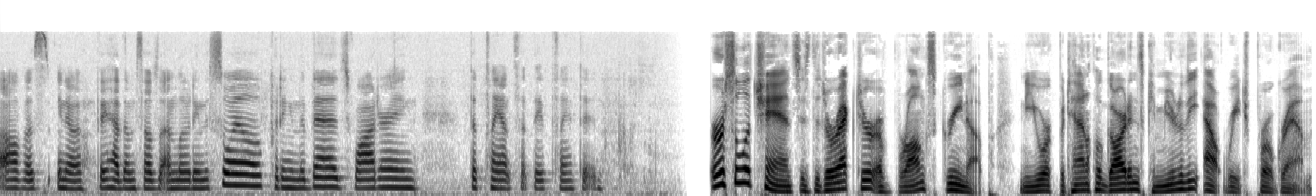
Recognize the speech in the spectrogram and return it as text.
All of us, you know, they had themselves unloading the soil, putting in the beds, watering the plants that they planted. Ursula Chance is the director of Bronx Greenup, New York Botanical Gardens Community Outreach Program.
